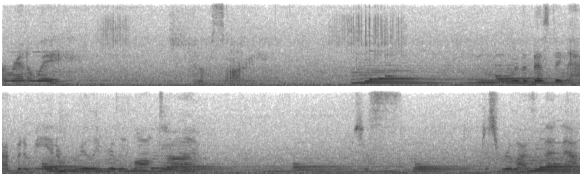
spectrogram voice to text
I ran away. And I'm sorry. You were the best thing that happened to me in a really, really long time. It's just, I'm just realizing that now.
